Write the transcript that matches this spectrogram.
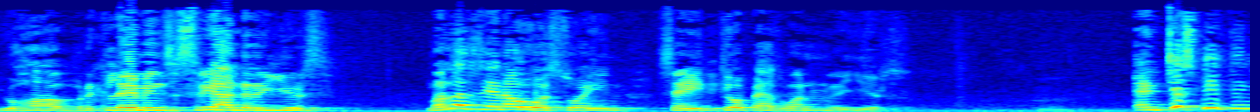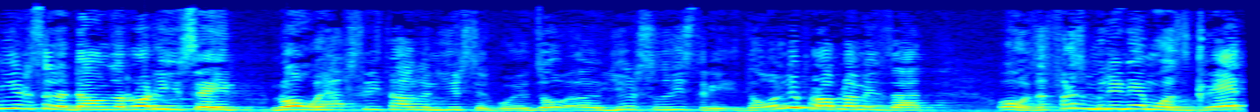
You have reclaiming 300 years. Meles Zenawi was saying, saying Ethiopia has 100 years. And just 15 years down the road, he's saying, no, we have 3,000 years ago, uh, years of history. The only problem is that, oh, the first millennium was great,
